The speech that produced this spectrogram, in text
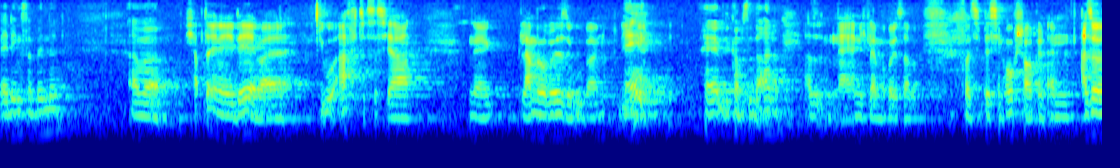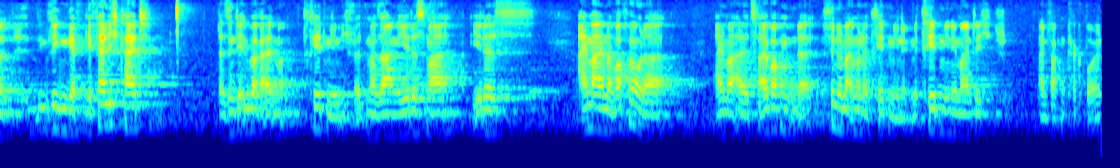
Wedding verbindet. Aber ich habe da eine Idee, weil die U8, das ist ja eine glamouröse U-Bahn. Hey? hey, wie kommst du da an? Also, naja, nicht glamourös, aber ich wollte es ein bisschen hochschaukeln. Ähm, also, wegen der Gefährlichkeit, da sind ja überall immer Tretminen. Ich würde mal sagen, jedes Mal, jedes einmal in der Woche oder einmal alle zwei Wochen, da findet man immer eine Tretmine. Mit Tretmine meinte ich einfach einen Kackbollen.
